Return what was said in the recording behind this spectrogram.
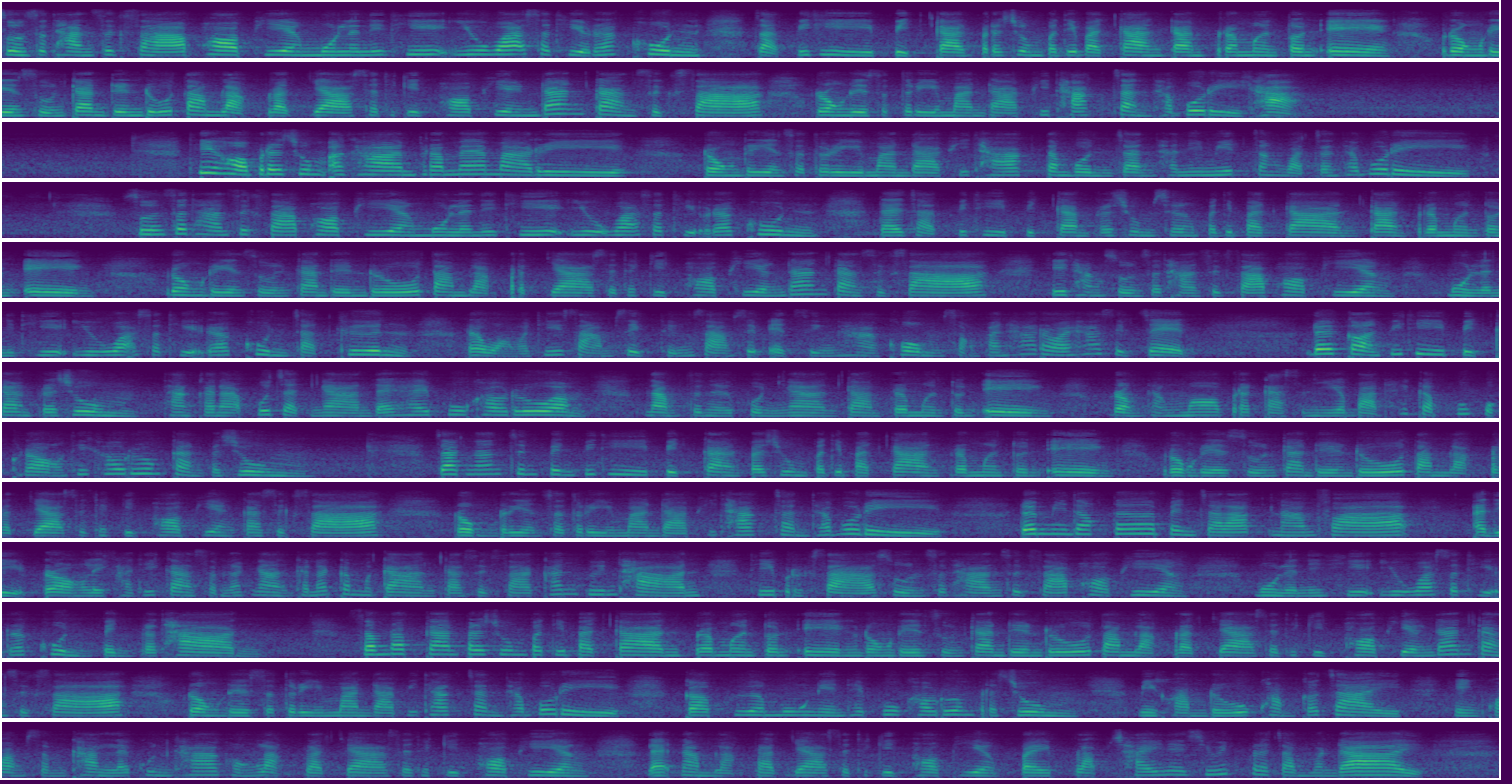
ศูนย์สถานศึกษาพอเพียงมูลนิธิยุวสถิรคุณ จัดพิธีปิดการประชุมปฏิบัติการการประเมินตนเอง โรงเรียนศูนย์การเรียนรู้ตามหลักปรัชญาเศรษฐกิจพอเพียงด้านการศึกษา โรงเรียนสตรีมารดาพิทักษ์จันทบุรีค่ะ ที่หอประชุมอาคารพระแม่มารี โรงเรียนสตรีมารดาพิทักษ์ตำบลจันทนิมิตรจังหวัดจันทบุรี ศูนย์สถานศึกษาพอเพียง มูลนิธิ ยุวสถิรคุณ ได้จัดพิธีปิดการประชุมเชิงปฏิบัติการ การประเมินตนเอง โรงเรียนศูนย์การเรียนรู้ตามหลักปรัชญาเศรษฐกิจพอเพียงด้านการศึกษา ที่ทางศูนย์สถานศึกษาพอเพียง มูลนิธิ ยุวสถิรคุณจัดขึ้น ระหว่างวันที่ 30-31 สิงหาคม 2557 โดยก่อนพิธีปิดการประชุม ทางคณะผู้จัดงานได้ให้ผู้เข้าร่วมนำเสนอผลงานการประเมินตนเองพร้อมทั้งมอบประกาศนียบัตรให้กับผู้ปกครองที่เข้าร่วมการประชุม จากนั้นจึงเป็นพิธีปิดการประชุมปฏิบัติการประเมินตนเอง โรงเรียนศูนย์การเรียนรู้ตามหลักปรัชญาเศรษฐกิจพอเพียงการศึกษา โรงเรียนสตรีมารดาพิทักษ์จันทบุรี โดยมีดรเบญจลักษณ์น้ำฟ้า อดีตรองเลขาธิการสำนักงานคณะกรรมการการศึกษาขั้นพื้นฐาน ที่ปรึกษาศูนย์สถานศึกษาพอเพียง มูลนิธิยุวสถิรคุณเป็นประธาน สำหรับการประชุมปฏิบัติการประเมินตนเอง โรงเรียนศูนย์การเรียนรู้ตามหลักปรัชญาเศรษฐกิจพอเพียงด้านการศึกษา โรงเรียนสตรีมารดาพิทักษ์จันทบุรี ก็เพื่อมุ่งเน้นให้ผู้เข้าร่วมประชุม มีความรู้ความเข้าใจ เห็นความสำคัญและคุณค่าของหลักปรัชญาเศรษฐกิจพอเพียง และนำหลักปรัชญาเศรษฐกิจพอเพียงไปปรับใช้ในชีวิตประจำวันได้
